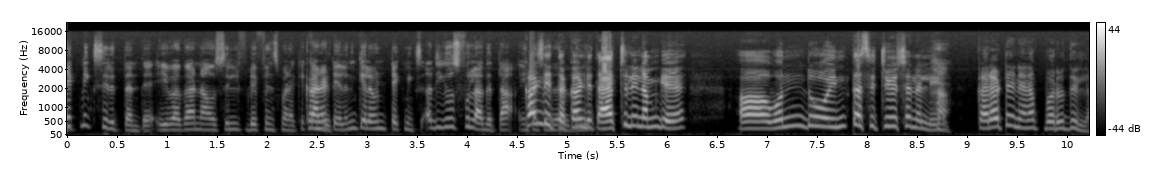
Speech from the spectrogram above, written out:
ಟೆಕ್ನಿಕ್ಸ್ ಇರುತ್ತಂತೆ. ಇವಾಗ ನಾವು ಸೆಲ್ಫ್ ಡಿಫೆನ್ಸ್ ಮಾಡಕ್ಕೆ ಕರಾಟೆ ಕೆಲವೊಂದು ಟೆಕ್ನಿಕ್ಸ್ ಅದು ಯೂಸ್ಫುಲ್ ಆಗುತ್ತಾ? ಖಂಡಿತ ಖಂಡಿತ. ಆಕ್ಚುಲಿ ನಮ್ಗೆ ಒಂದು ಇಂಥ ಸಿಚುವೇಶನ್ ಅಲ್ಲಿ. ಕರಾಟೆ ನೆನಪು ಬರುದಿಲ್ಲ.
